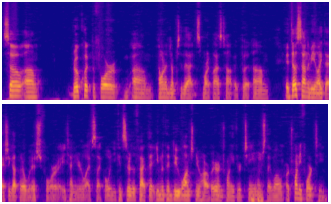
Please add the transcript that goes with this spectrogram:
So, um, real quick before um, I want to jump to that smart glass topic, but um, it does sound to me like they actually got their wish for a 10 year life cycle when you consider the fact that even if they do launch new hardware in 2013, which they won't, or 2014,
